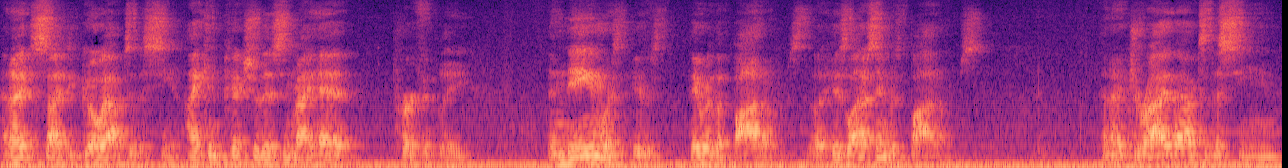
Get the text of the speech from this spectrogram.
and I decide to go out to the scene. I can picture this in my head perfectly. The name was it was they were the Bottoms. His last name was Bottoms, and I drive out to the scene.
